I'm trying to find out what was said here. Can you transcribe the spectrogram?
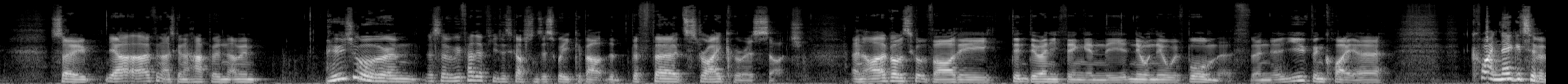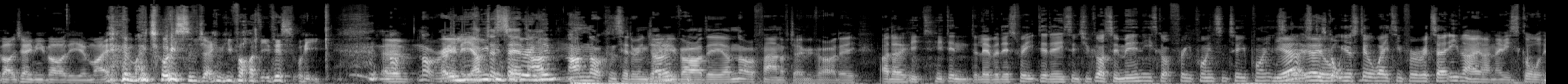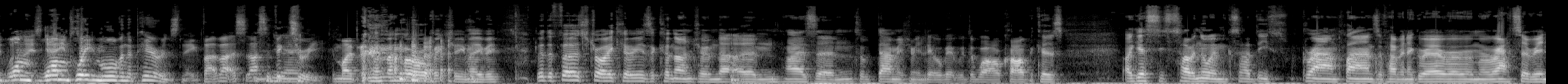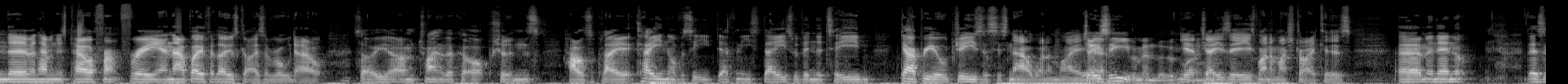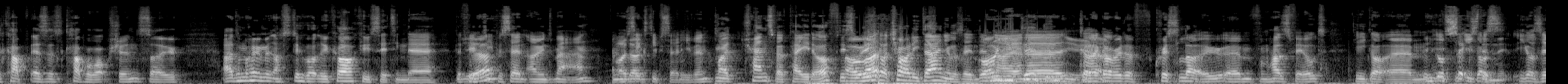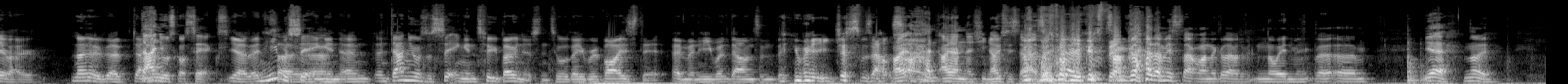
So yeah, I I think that's going to happen. I mean, who's your? Um, so we've had a few discussions this week about the the third striker as such. And I've obviously got Vardy. Didn't do anything in the nil nil with Bournemouth, and you've been quite uh, quite negative about Jamie Vardy and my my choice of Jamie Vardy this week. Not, Um, not really. I've just said I'm? I'm not considering Jamie No? Vardy. I'm not a fan of Jamie Vardy. I know he, he didn't deliver this week, did he? Since you've got him in, he's got three points and two points. Yeah, so you're, yeah, he's still, got- you're still waiting for a return, even though I know he scored in one one, one point more of an appearance, Nick. That, that's that's a Yeah. victory in my book. a moral victory, maybe. But the third striker is a conundrum that um, has um, sort of damaged me a little bit with the wild card because I guess it's so annoying because I had these grand plans of having Aguero and Morata in there and having this power front three, and now both of those guys are ruled out. So you know, I'm trying to look at options, how to play it. Kane obviously definitely stays within the team. Gabriel Jesus is now one of my uh, Jay Z, remember? we're yeah. Jay Z is one of my strikers, um, and then there's a couple. There's a couple of options. So at the moment, I've still got Lukaku sitting there, the fifty percent owned man, and sixty percent even. My transfer paid off this Oh, week. right. Got Charlie Daniels in, didn't Oh, you I? did, didn't you? Because I got rid of Chris Lowe um, from Huddersfield. He got um, He got six, he got, he? he got zero. No, no, uh, Daniel. Daniels got six. Yeah, and he was sitting uh, in, and, and Daniels was sitting in two bonus until they revised it, and then he went down to he just was outside. I hadn't, I hadn't actually noticed that. So, That's probably a good so I'm glad I missed that one. I'm glad it annoyed me. But um, yeah, no,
